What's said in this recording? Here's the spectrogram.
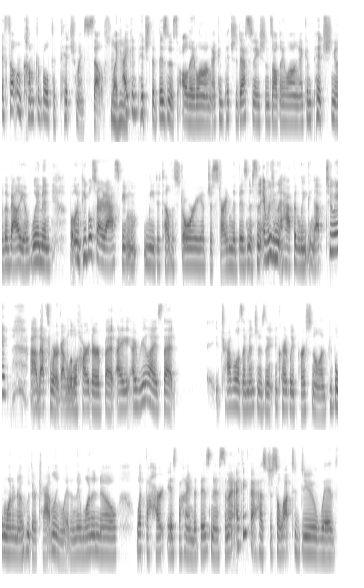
it felt uncomfortable to pitch myself. Mm-hmm. Like I can pitch the business all day long. I can pitch the destinations all day long. I can pitch, you know, the value of women. But when people started asking me to tell the story of just starting the business and everything that happened leading up to it, uh, that's where it got a little harder. But I, I realized that travel, as I mentioned, is incredibly personal, and people want to know who they're traveling with, and they want to know what the heart is behind the business. And I, I think that has just a lot to do with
